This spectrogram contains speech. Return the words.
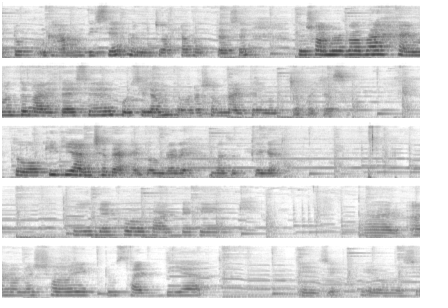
একটু ঘাম দিছে মানে জ্বরটা হতেছে তো সোনার বাবা এর মধ্যে বাড়িতে এসে কইছিলাম ক্যামেরার সামনে নাইতেল বাচ্চা পাইতেছে। তো কি কি আনছে দেখাই তোমরা রে বাজার থেকে। এই দেখো বার্থডে কেক আর আনন্দের সময় একটু সাইড দিয়া এই যে এরকম আছে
